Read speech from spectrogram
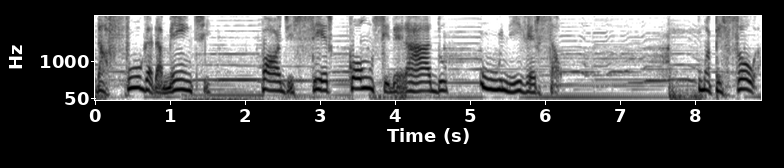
da fuga da mente pode ser considerado universal. Uma pessoa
